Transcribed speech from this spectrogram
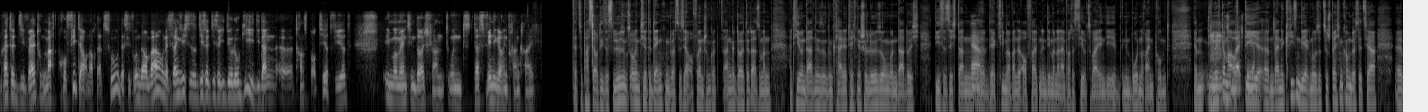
rettet die Welt und macht Profite auch noch dazu. Das ist wunderbar. Und es ist eigentlich diese, diese, diese Ideologie, die dann äh, transportiert wird im Moment in Deutschland und das weniger in Frankreich. Dazu passt ja auch dieses lösungsorientierte Denken. Du hast es ja auch vorhin schon kurz angedeutet. Also man hat hier und da so eine kleine technische Lösung und dadurch ließe sich dann ja. äh, der Klimawandel aufhalten, indem man dann einfach das CO2 in, die, in den Boden reinpumpt. Ähm, ich mhm, möchte nochmal auf Beispiel, die, ja. ähm, deine Krisendiagnose zu sprechen kommen. Du hast jetzt ja äh,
